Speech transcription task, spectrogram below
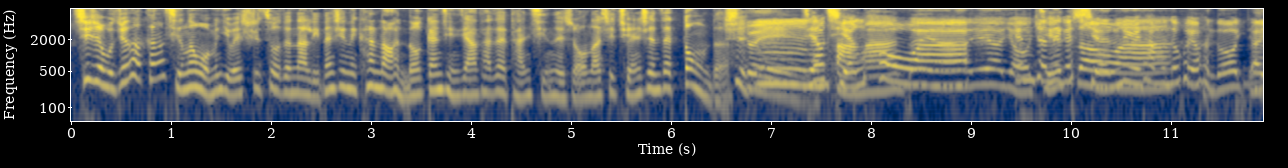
其实我觉得钢琴呢，我们以为是坐在那里，但是你看到很多钢琴家他在弹琴的时候呢，是全身在动的，是对，肩要前膀后啊，啊，又要有跟着那个节奏旋律，啊他们都会有很多呃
